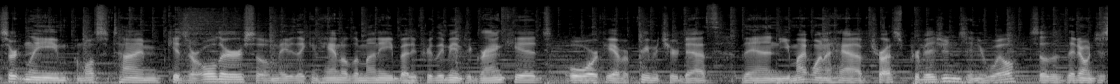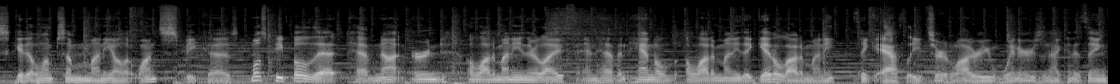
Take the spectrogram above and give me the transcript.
certainly most of the time kids are older, so maybe they can handle the money, but if you're leaving it to grandkids or if you have a premature death, then you might want to have trust provisions in your will so that they don't just get a lump sum of money all at once. Because most people that have not earned a lot of money in their life and haven't handled a lot of money that get a lot of money, think athletes or lottery winners and that kind of thing,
